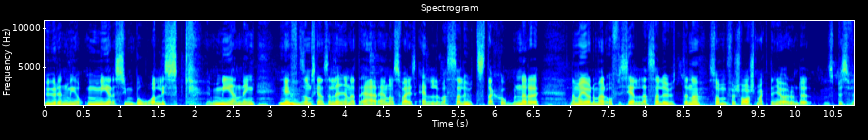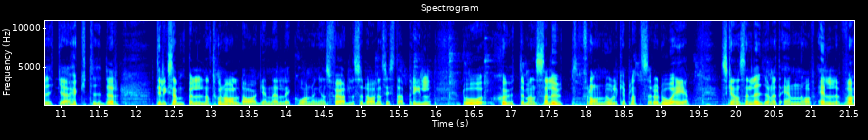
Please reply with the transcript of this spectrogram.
ur en mer, mer symbolisk mening mm. eftersom Skansen Lejonet är en av Sveriges elva salutstationer. När man gör de här officiella saluterna som Försvarsmakten gör under specifika högtider till exempel nationaldagen eller konungens födelsedag den sista april. Då skjuter man salut från olika platser och då är Skansen Lejonet en av elva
